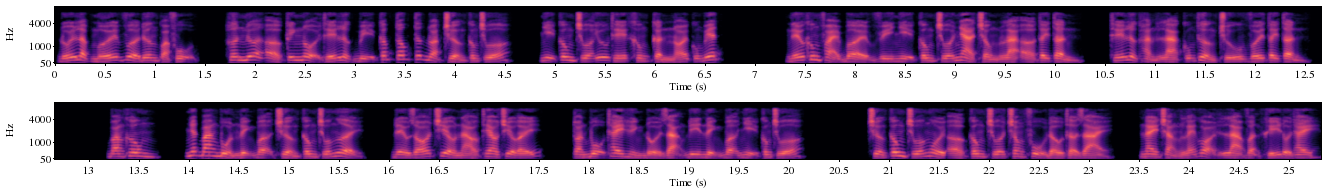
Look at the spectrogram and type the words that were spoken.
Đối lập mới vừa đương quả phụ, hơn nữa ở kinh nội thế lực bị cấp tốc tức đoạt trưởng công chúa, nhị công chúa ưu thế không cần nói cũng biết. Nếu không phải bởi vì nhị công chúa nhà chồng là ở Tây Tần, thế lực hẳn là cũng thường trú với Tây Tần. Bằng không, nhất bang bổn định bợ trưởng công chúa người, đều gió chiều nào theo chiều ấy, toàn bộ thay hình đổi dạng đi nịnh bợ nhị công chúa. Trường công chúa ngồi ở công chúa trong phủ đầu thở dài, nay chẳng lẽ gọi là vận khí đổi thay.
